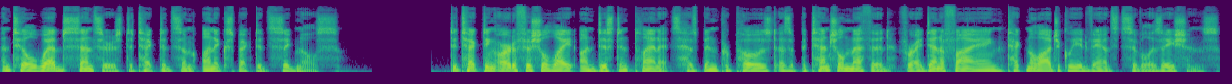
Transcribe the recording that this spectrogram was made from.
until Webb's sensors detected some unexpected signals. Detecting artificial light on distant planets has been proposed as a potential method for identifying technologically advanced civilizations.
